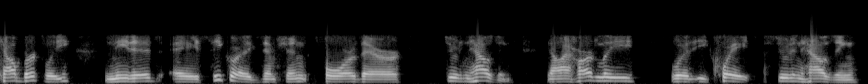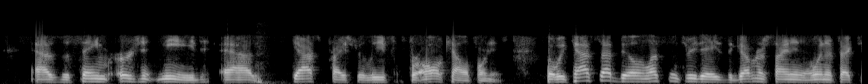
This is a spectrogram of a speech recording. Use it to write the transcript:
Cal Berkeley needed a CEQA exemption for their student housing. Now, I hardly would equate student housing as the same urgent need as gas price relief for all Californians. But we passed that bill in less than three days. The governor signed it and it went into effect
